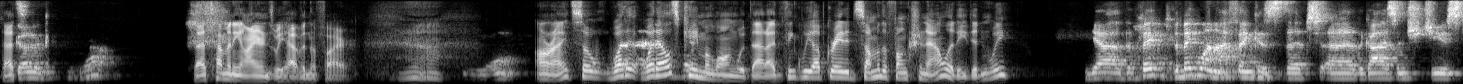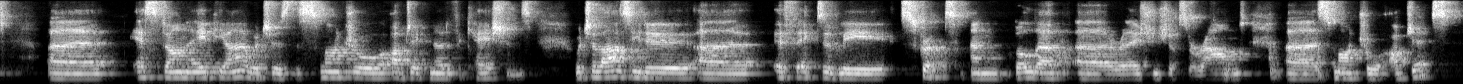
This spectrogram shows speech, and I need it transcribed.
That's go, go yeah. that's how many irons we have in the fire. yeah. All right. So what what else came along with that? I think we upgraded some of the functionality, didn't we? Yeah, the big the big one I think is that uh, the guys introduced uh, SDON API, which is the Smart Draw Object Notifications, which allows you to uh, effectively script and build up uh, relationships around uh, Smart Draw objects.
